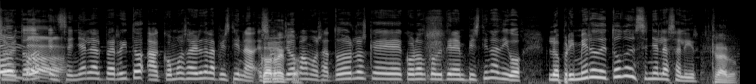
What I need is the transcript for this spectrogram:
sobre todo, enseñarle al perrito a cómo salir de la piscina. Eso Correcto. yo, vamos, a todos los que conozco que tienen piscina, digo, lo primero de todo, enséñale a salir. Claro.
